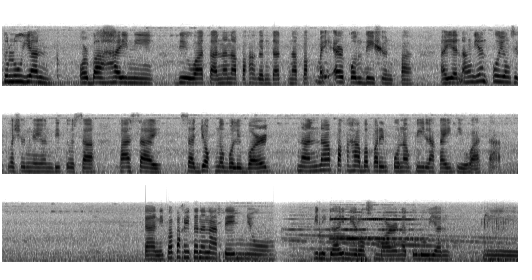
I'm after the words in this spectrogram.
tuluyan or bahay ni Diwata na napakaganda at napak may air condition pa. Ayan, ang yan po yung sitwasyon ngayon dito sa Pasay, sa Jokno Boulevard na napakahaba pa rin po ng pila kay Diwata. Yan, ipapakita na natin yung binigay ni Rosmar na tuluyan ni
